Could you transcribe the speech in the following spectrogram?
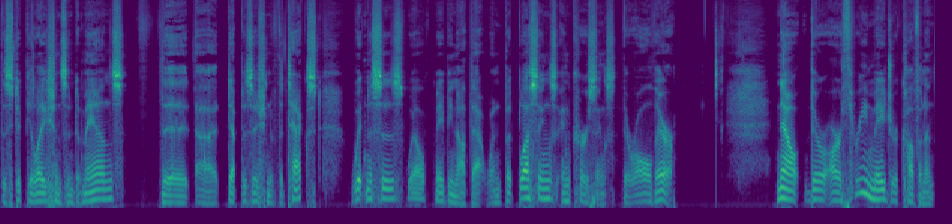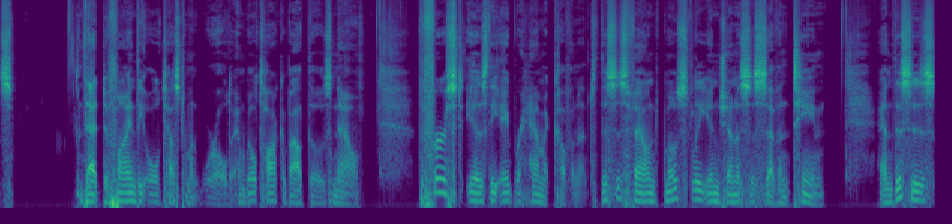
the stipulations and demands, the uh, deposition of the text, witnesses, well, maybe not that one, but blessings and cursings. They're all there. Now, there are three major covenants that define the Old Testament world, and we'll talk about those now. The first is the Abrahamic covenant. This is found mostly in Genesis 17, and this is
